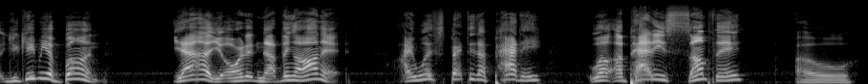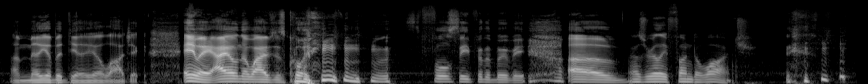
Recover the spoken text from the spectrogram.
you gave me a bun. Yeah, you ordered nothing on it. I was expected a patty. Well, a patty's something. Oh, Amelia Bedelia logic. Anyway, I don't know why I was just quoting full scene for the movie. Um, That was really fun to watch.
